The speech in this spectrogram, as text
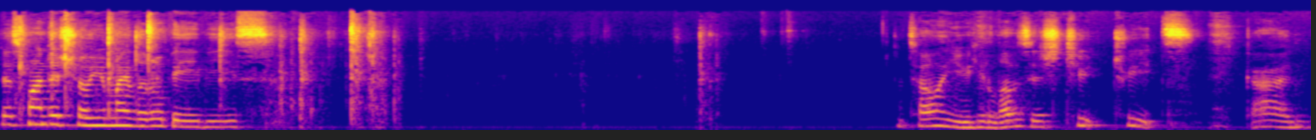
just wanted to show you my little babies. I'm telling you, he loves his treats. God.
